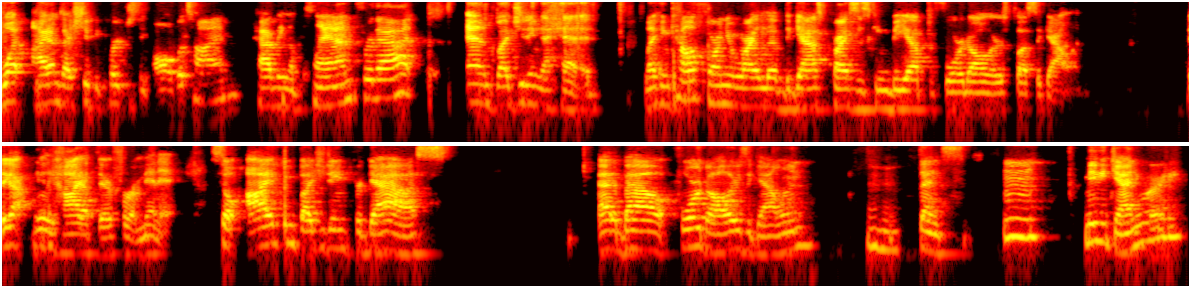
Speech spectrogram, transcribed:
what items I should be purchasing all the time, having a plan for that, and budgeting ahead. Like in California, where I live, the gas prices can be up to $4 plus a gallon. They got really high up there for a minute. So I've been budgeting for gas at about $4 a gallon mm-hmm. since mm, maybe January.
